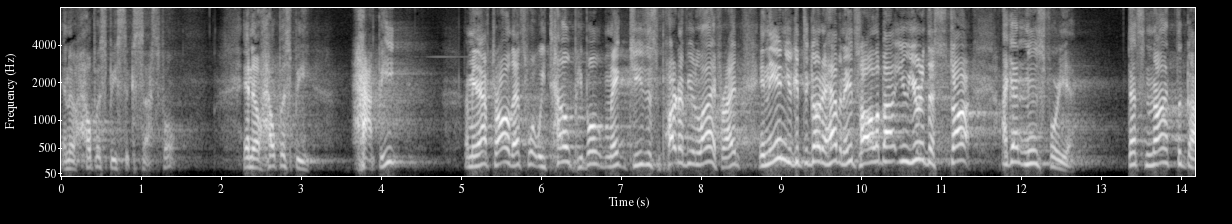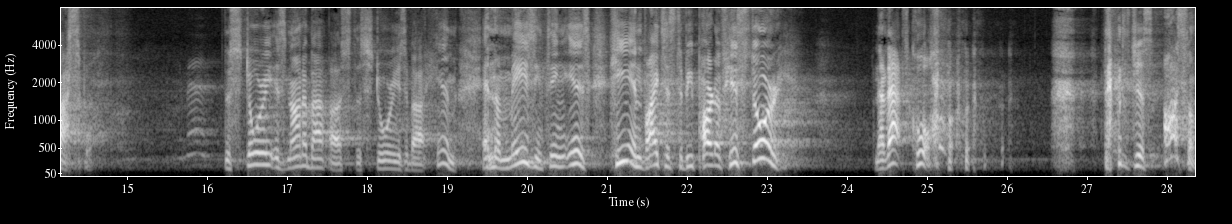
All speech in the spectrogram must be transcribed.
and he'll help us be successful, and he'll help us be happy. I mean, after all, that's what we tell people make Jesus part of your life, right? In the end, you get to go to heaven. It's all about you. You're the star. I got news for you. That's not the gospel. The story is not about us, the story is about Him. And the amazing thing is, He invites us to be part of His story. Now that's cool. That's just awesome.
